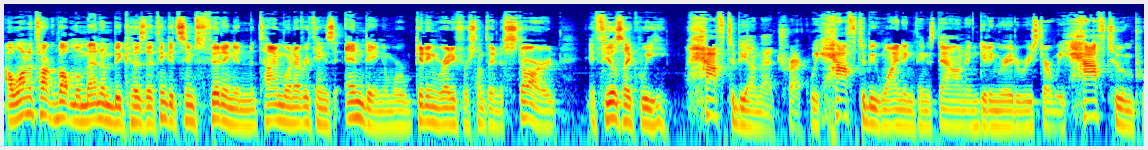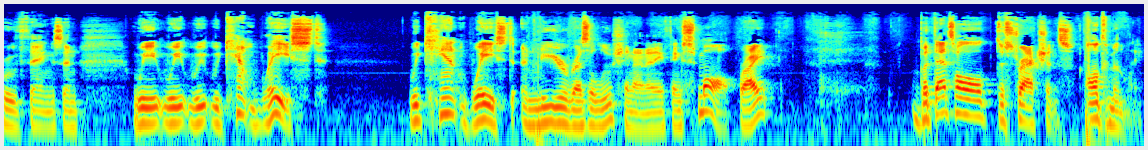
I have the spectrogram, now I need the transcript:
I want to talk about momentum because I think it seems fitting in a time when everything's ending and we're getting ready for something to start. It feels like we have to be on that track. We have to be winding things down and getting ready to restart. We have to improve things and we we we, we can't waste we can't waste a new year resolution on anything small, right? But that's all distractions ultimately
